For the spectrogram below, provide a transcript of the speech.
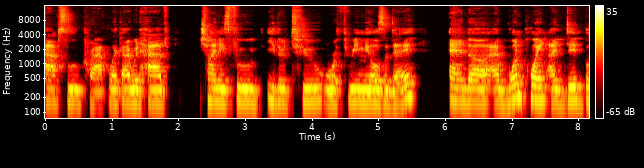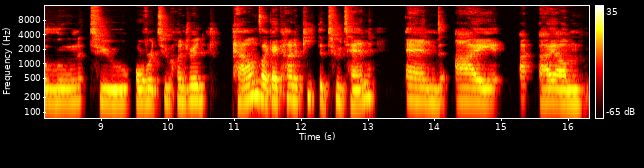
absolute crap. Like I would have Chinese food either two or three meals a day. And uh, at one point, I did balloon to over 200 pounds. Like I kind of peaked at 210. And I I, I um,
